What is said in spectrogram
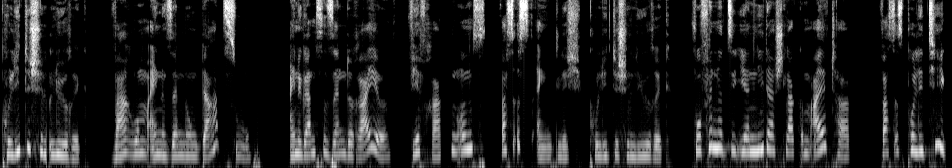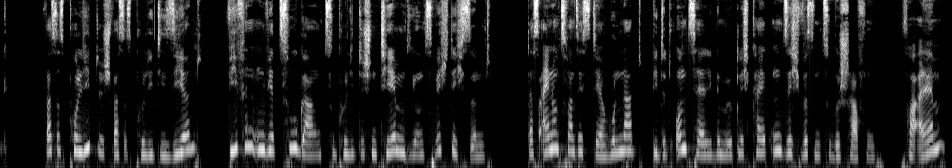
Politische Lyrik. Warum eine Sendung dazu? Eine ganze Sendereihe. Wir fragten uns, was ist eigentlich politische Lyrik? Wo findet sie ihren Niederschlag im Alltag? Was ist Politik? Was ist politisch? Was ist politisierend? Wie finden wir Zugang zu politischen Themen, die uns wichtig sind? Das 21. Jahrhundert bietet unzählige Möglichkeiten, sich Wissen zu beschaffen. Vor allem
